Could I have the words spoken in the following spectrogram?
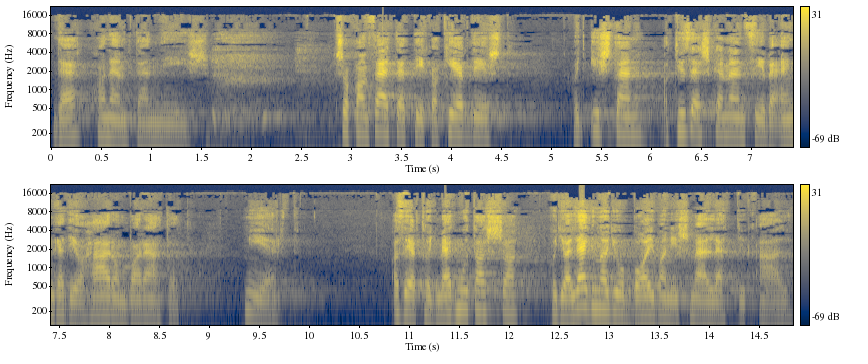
De ha nem tenné is. Sokan feltették a kérdést, hogy Isten a tüzes kemencébe engedi a három barátot. Miért? Azért, hogy megmutassa, hogy a legnagyobb bajban is mellettük áll.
